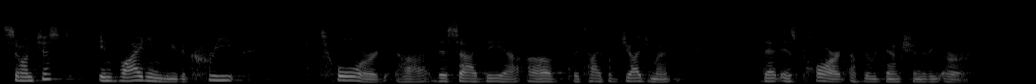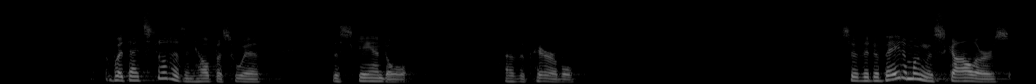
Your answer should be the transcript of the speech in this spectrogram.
So I'm just inviting you to creep toward uh, this idea of the type of judgment that is part of the redemption of the earth. But that still doesn't help us with the scandal of the parable. So, the debate among the scholars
